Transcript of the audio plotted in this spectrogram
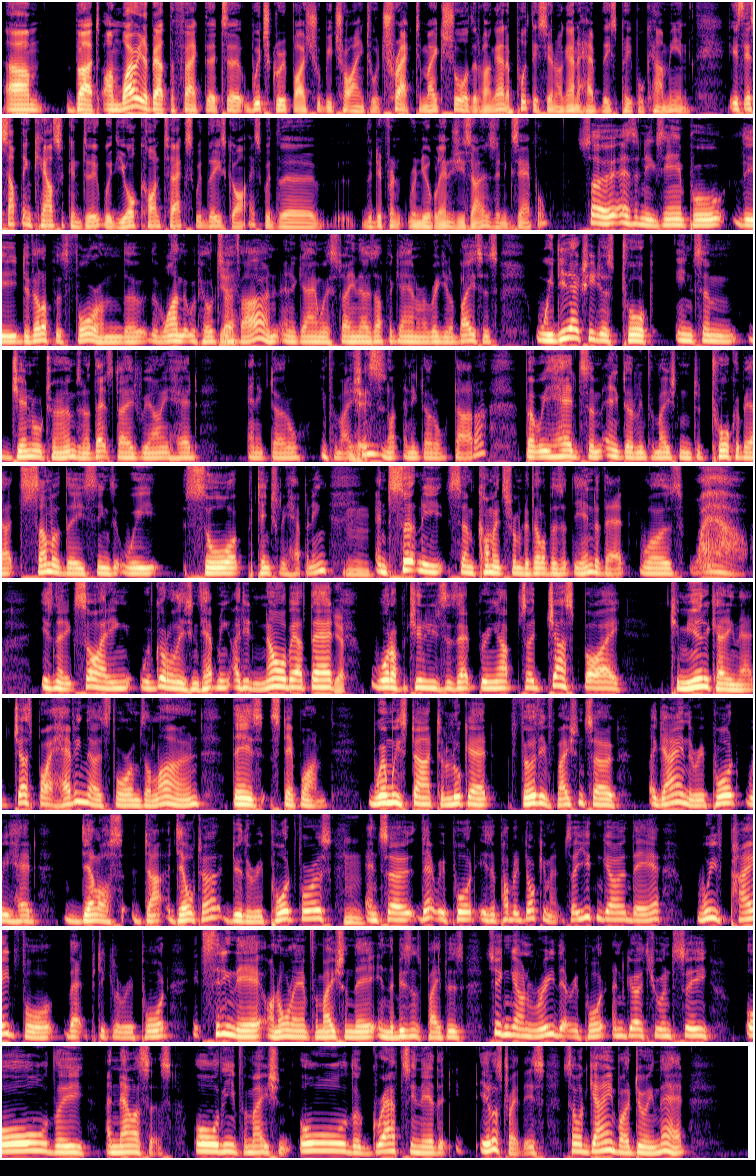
Um, but I'm worried about the fact that uh, which group I should be trying to attract to make sure that if I'm going to put this in, I'm going to have these people come in. Is there something council can do with your contacts with these guys, with the the different renewable energy zones, an example? So, as an example, the developers forum, the, the one that we've held Yeah. so far, and, and again, we're starting those up again on a regular basis, we did actually just talk in some general terms. And at that stage, we only had anecdotal information, Yes. not anecdotal data, but we had some anecdotal information to talk about some of these things that we saw potentially happening. Mm. And certainly some comments from developers at the end of that was, wow, isn't that exciting? We've got all these things happening. I didn't know about that. Yep. What opportunities does that bring up? So just by communicating that, just by having those forums alone, there's step one. When we start to look at further information, so again, the report, we had Delos Da- Delta do the report for us. Hmm. And so that report is a public document. So you can go in there. We've paid for that particular report. It's sitting there on all our information there in the business papers. So you can go and read that report and go through and see all the analysis, all the information, all the graphs in there that illustrate this. So again, by doing that,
